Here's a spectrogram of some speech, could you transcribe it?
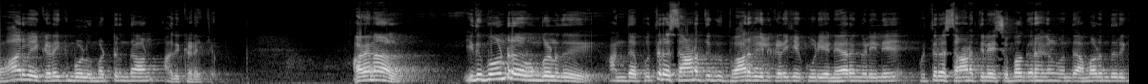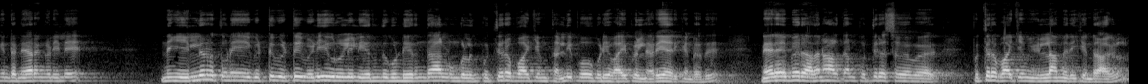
பார்வை கிடைக்கும்போது மட்டும்தான் அது கிடைக்கும். அதனால் இது போன்ற உங்களது அந்த புத்திர ஸ்தானத்துக்கு பார்வையில் கிடைக்கக்கூடிய நேரங்களிலே புத்திர ஸ்தானத்திலே சுபகிரகங்கள் வந்து அமர்ந்திருக்கின்ற நேரங்களிலே நீங்கள் இல்லற துணையை விட்டுவிட்டு வெளியூர்களில் இருந்து கொண்டு இருந்தால் உங்களுக்கு புத்திர பாக்கியம் தள்ளி போகக்கூடிய வாய்ப்புகள் நிறைய இருக்கின்றது. நிறைய பேர் அதனால் தான் புத்திர சு- புத்திர பாக்கியம் இல்லாமல் இருக்கின்றார்கள்.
